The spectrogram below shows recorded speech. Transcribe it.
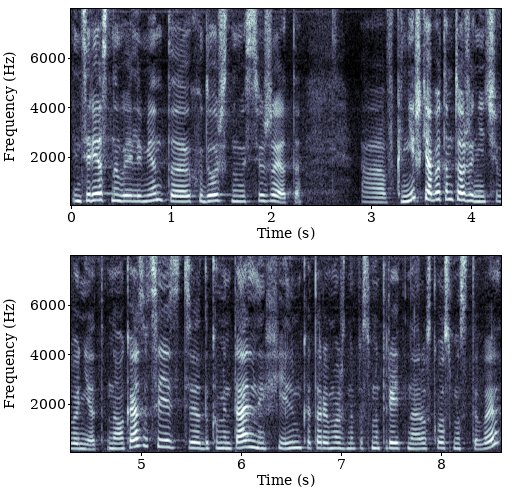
интересного элемента художественного сюжета. Э, в книжке об этом тоже ничего нет. Но, оказывается, есть документальный фильм, который можно посмотреть на Роскосмос ТВ,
